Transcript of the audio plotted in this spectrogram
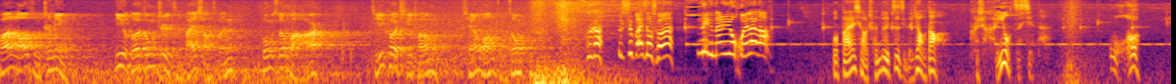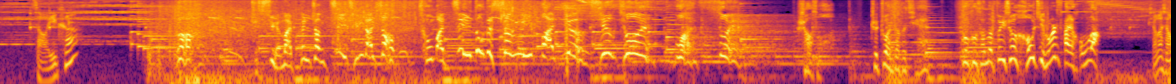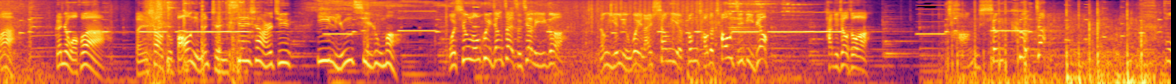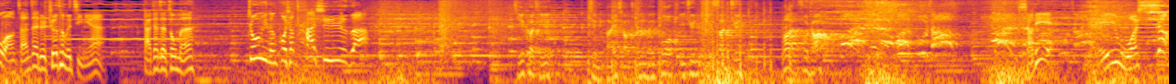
传老祖之命，逆河宗智子白小纯、公孙婉儿，即刻启程前往主宗。快看，是白小纯，那个男人又回来了。我白小纯对自己的药道可是很有自信的。我，走一颗。啊！这血脉喷张，激情燃烧，充满激动的生理反应。青春万岁！少祖，这赚到的钱都够咱们飞升好几轮彩虹了。行了行了，跟着我混啊！本少主保你们枕仙山而居，依灵气入梦。我青龙会将在此建立一个能引领未来商业风潮的超级地标，它就叫做长生客栈。不枉咱在这折腾了几年，大家在宗门终于能过上踏实日子。即刻起，晋白小纯为剥皮军第三军万副长。万副长！小弟，给我上！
